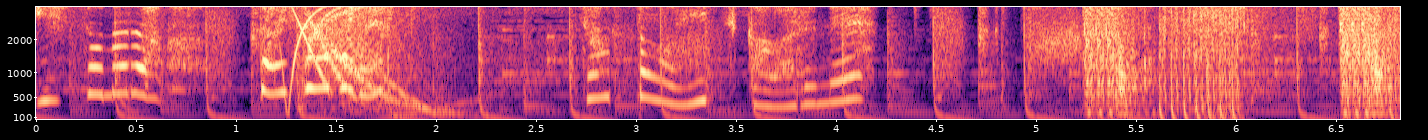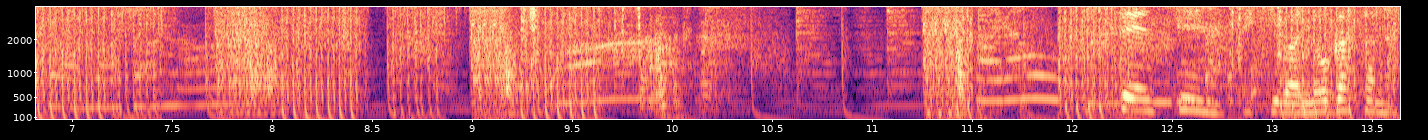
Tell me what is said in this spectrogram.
一緒なら大丈夫です。ちょっと位置変わるね。先生の敵は逃さない。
